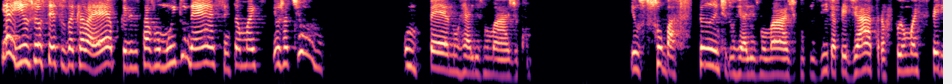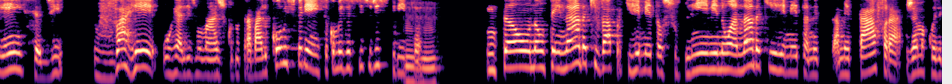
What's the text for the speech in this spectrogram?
E aí os meus textos daquela época, eles estavam muito nessa, então, mas eu já tinha um, um pé no realismo mágico. Eu sou bastante do realismo mágico, inclusive a pediatra foi uma experiência de varrer o realismo mágico do trabalho como experiência, como exercício de escrita. Uhum. Então, não tem nada que vá para que remeta ao sublime, não há nada que remeta à metáfora, já é uma coisa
